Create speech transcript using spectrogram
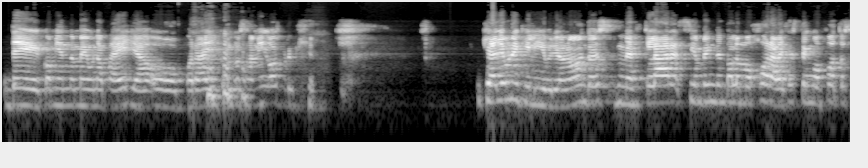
de comiéndome una paella o por ahí con los amigos, porque que haya un equilibrio, ¿no? Entonces, mezclar, siempre intento a lo mejor, a veces tengo fotos,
